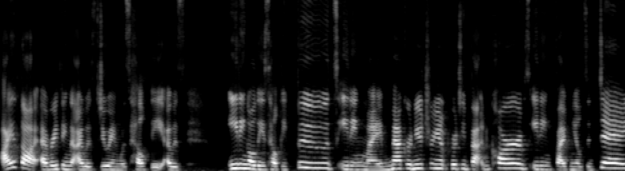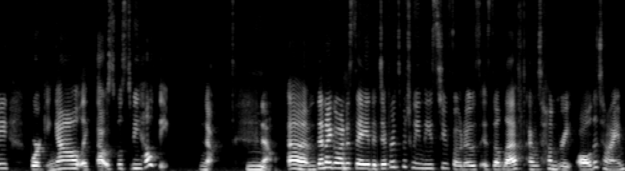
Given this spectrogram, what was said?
I thought everything that I was doing was healthy. I was eating all these healthy foods, eating my macronutrient, protein, fat, and carbs, eating five meals a day, working out. Like that was supposed to be healthy. No. No. Um, then I go on to say the difference between these two photos is the left, I was hungry all the time.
